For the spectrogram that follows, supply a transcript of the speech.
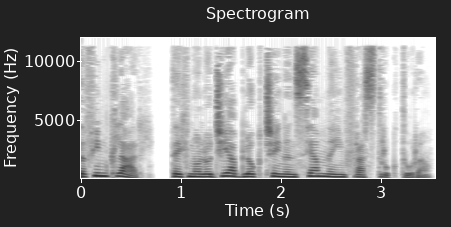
Să fim clari, tehnologia blockchain înseamnă infrastructură.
